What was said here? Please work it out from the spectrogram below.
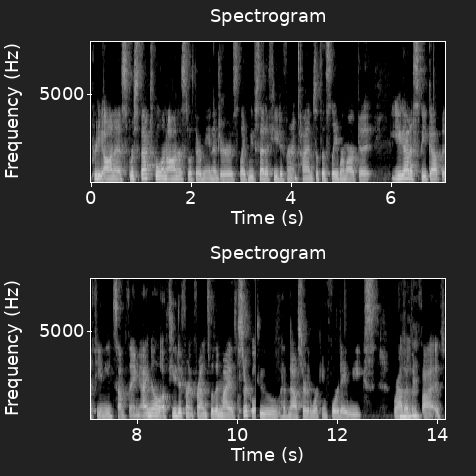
pretty honest, respectful, and honest with their managers. Like we've said a few different times with this labor market, you got to speak up if you need something. I know a few different friends within my circle who have now started working four day weeks rather mm-hmm. than five.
